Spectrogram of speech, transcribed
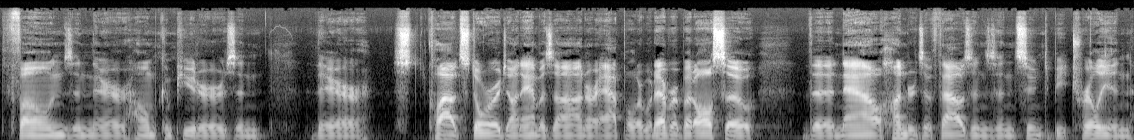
phones and their home computers and their cloud storage on Amazon or Apple or whatever, but also the now hundreds of thousands and soon to be trillion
